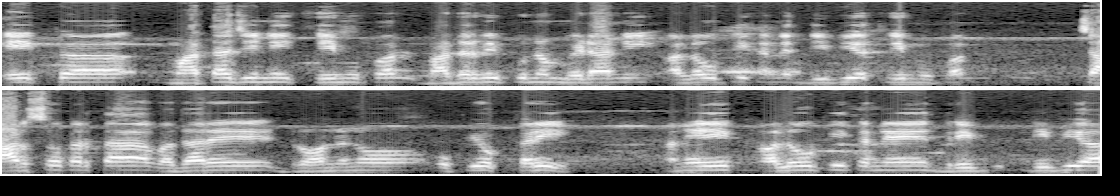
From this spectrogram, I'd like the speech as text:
એક માતાજીની થીમ ઉપર, ભાદરવી પૂનમ મેળાની અલૌકિક અને દિવ્ય થીમ ઉપર ચારસો કરતાં વધારે ડ્રોનનો ઉપયોગ કરી અને એક અલૌકિક અને દિવ્ય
